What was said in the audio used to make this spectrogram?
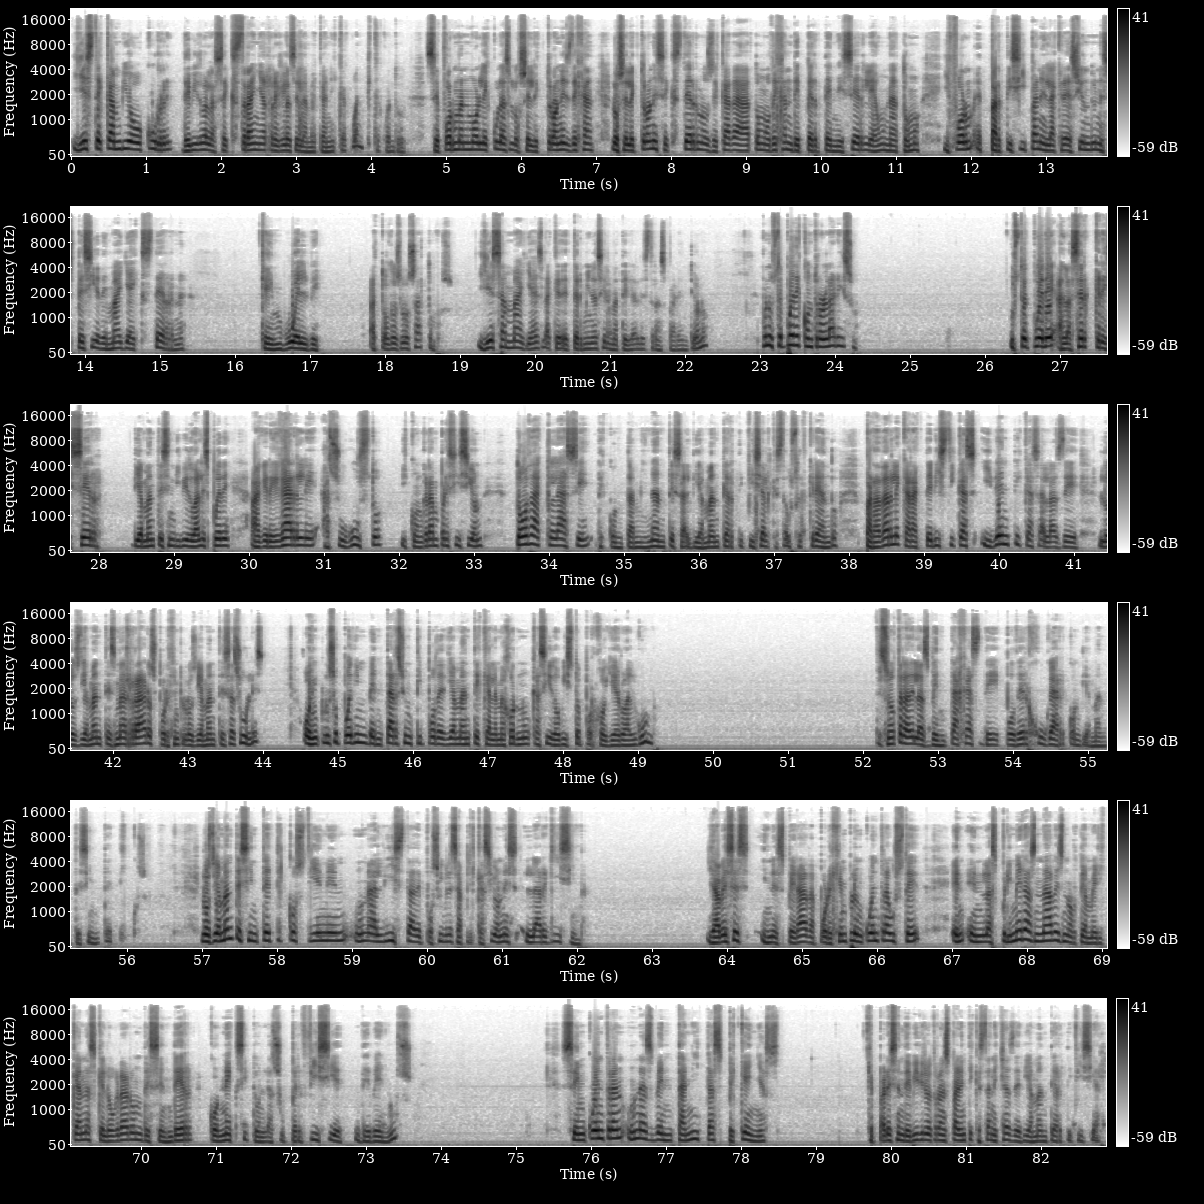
Y este cambio ocurre debido a las extrañas reglas de la mecánica cuántica. Cuando se forman moléculas, los electrones dejan, los electrones externos de cada átomo dejan de pertenecerle a un átomo y participan en la creación de una especie de malla externa que envuelve a todos los átomos. Y esa malla es la que determina si el material es transparente o no. Bueno, usted puede controlar eso. Usted puede, al hacer crecer diamantes individuales puede agregarle a su gusto y con gran precisión toda clase de contaminantes al diamante artificial que está usted creando para darle características idénticas a las de los diamantes más raros, por ejemplo los diamantes azules, o incluso puede inventarse un tipo de diamante que a lo mejor nunca ha sido visto por joyero alguno. Es otra de las ventajas de poder jugar con diamantes sintéticos. Los diamantes sintéticos tienen una lista de posibles aplicaciones larguísima y a veces inesperada. Por ejemplo, encuentra usted en, las primeras naves norteamericanas que lograron descender con éxito en la superficie de Venus, se encuentran unas ventanitas pequeñas que parecen de vidrio transparente y que están hechas de diamante artificial.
